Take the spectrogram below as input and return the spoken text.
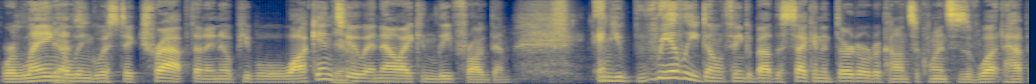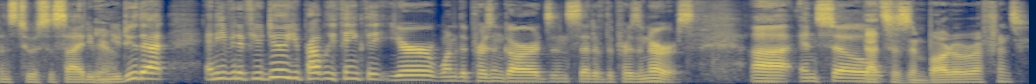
or laying yes. a linguistic trap that I know people will walk into, yeah. and now I can leapfrog them. And you really don't think about the second and third order consequences of what happens to a society yeah. when you do that. And even if you do, you probably think that you're one of the prison guards instead of the prisoners. Uh, and so that's a Zimbardo reference.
